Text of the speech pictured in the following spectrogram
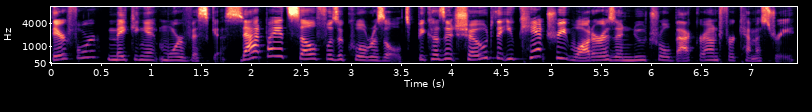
therefore making it more viscous. That by itself was a cool result because it showed that you can't treat water as a neutral background for chemistry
